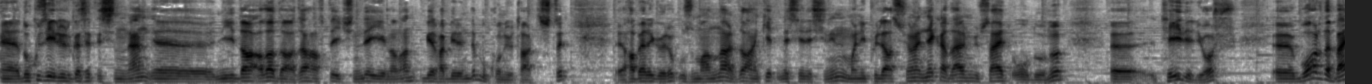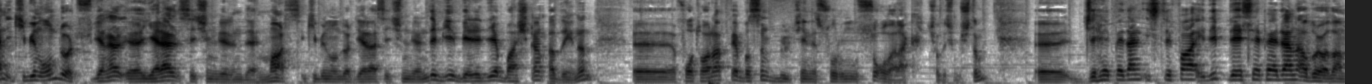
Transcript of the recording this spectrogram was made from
9 e, Eylül gazetesinden e, Nida Aladağ'da hafta içinde yayınlanan bir haberinde bu konuyu tartıştı. E, habere göre uzmanlar da anket meselesinin manipülasyona ne kadar müsait olduğunu e, teyit ediyor. E, bu arada ben 2014 genel e, yerel seçimlerinde, Mart 2014 yerel seçimlerinde bir belediye başkan adayının e, fotoğraf ve basın bülteni sorumlusu olarak çalışmıştım. E, CHP'den istifa edip DSP'den aday olan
